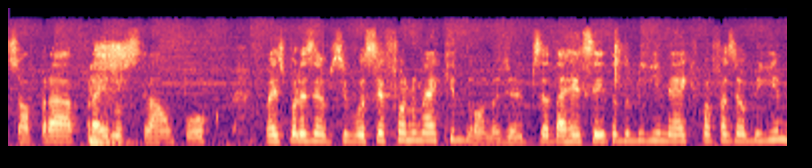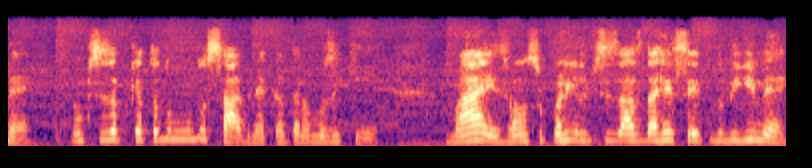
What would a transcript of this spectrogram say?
Só para ilustrar um pouco. Mas, por exemplo, se você for no McDonald's, ele precisa da receita do Big Mac para fazer o Big Mac. Não precisa porque todo mundo sabe, né? Cantando a musiquinha. Mas vamos supor que ele precisasse da receita do Big Mac.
